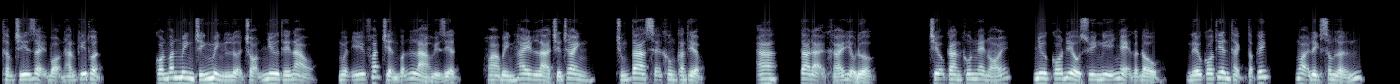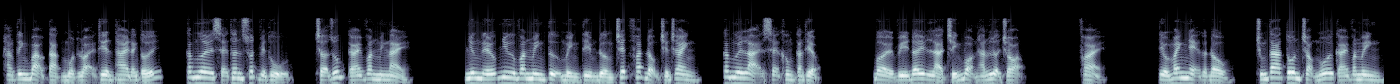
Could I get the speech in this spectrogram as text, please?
thậm chí dạy bọn hắn kỹ thuật. Còn văn minh chính mình lựa chọn như thế nào, nguyện ý phát triển vẫn là hủy diệt, hòa bình hay là chiến tranh, chúng ta sẽ không can thiệp. A, ta đại khái hiểu được. Triệu càn khôn nghe nói, như có điều suy nghĩ nhẹ gật đầu, nếu có thiên thạch tập kích, ngoại địch xâm lấn, hàng tinh bạo tạc một loại thiên thai đánh tới, các ngươi sẽ thân xuất việt thủ, trợ giúp cái văn minh này. Nhưng nếu như văn minh tự mình tìm đường chết phát động chiến tranh, các ngươi lại sẽ không can thiệp. Bởi vì đây là chính bọn hắn lựa chọn. Phải. Tiểu manh nhẹ gật đầu chúng ta tôn trọng mỗi cái văn minh,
